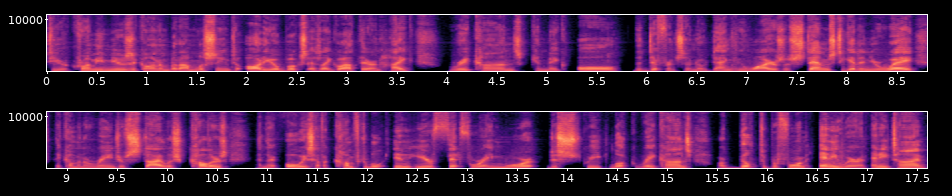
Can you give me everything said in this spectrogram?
to your crummy music on them, but I'm listening to audiobooks as I go out there and hike. Raycons can make all the difference. There are no dangling wires or stems to get in your way. They come in a range of stylish colors, and they always have a comfortable in-ear fit for a more discreet look. Raycons are built to perform anywhere and anytime.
